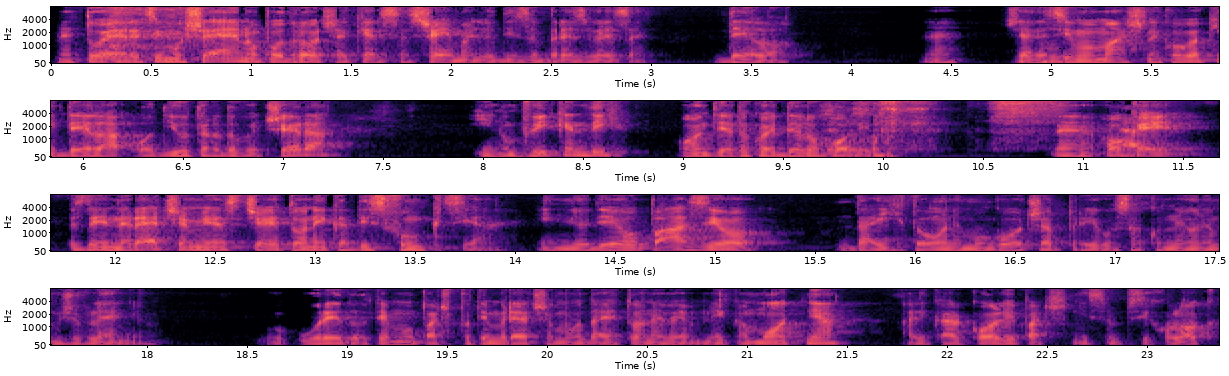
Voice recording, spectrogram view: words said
Ne, to je recimo še eno področje, kjer se še ima ljudi za brezveze. Delo. Ne. Če recimo imaš nekoga, ki dela od jutra do večera in ob vikendih, on ti je takoj deloholik. Ne, okay, ja. Zdaj ne rečem jaz, če je to neka disfunkcija in ljudje opazijo, da jih to onemogoča pri vsakodnevnem življenju. V redu, temu pač potem rečemo, da je to ne vem, neka motnja ali karkoli, pač nisem psiholog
